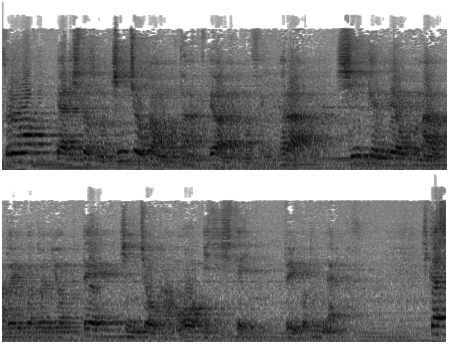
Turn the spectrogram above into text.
それをやはり一つの緊張感を持たなくてはなりませんから真剣で行うということによって緊張感を維持していくということになります。しかし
